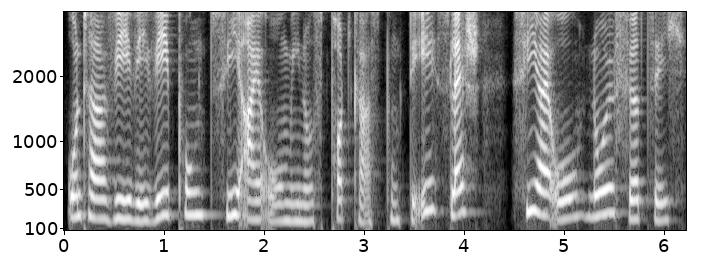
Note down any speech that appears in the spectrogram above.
unter www.cio-podcast.de slash CIO 040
